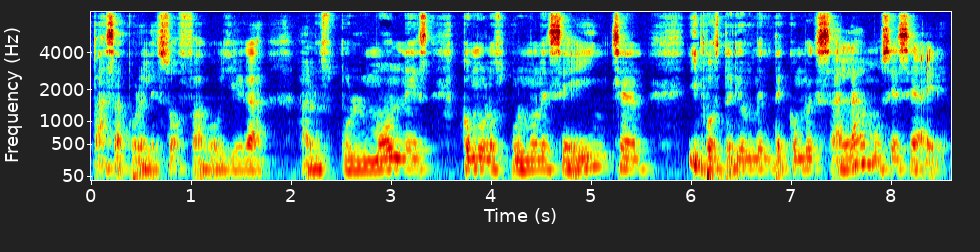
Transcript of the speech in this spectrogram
pasa por el esófago, llega a los pulmones, cómo los pulmones se hinchan y posteriormente cómo exhalamos ese aire.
